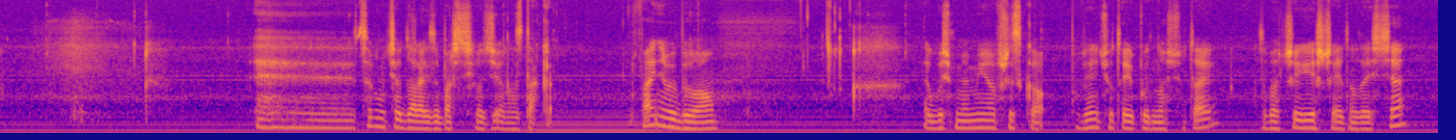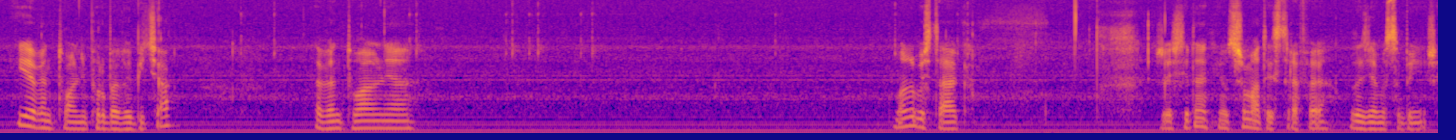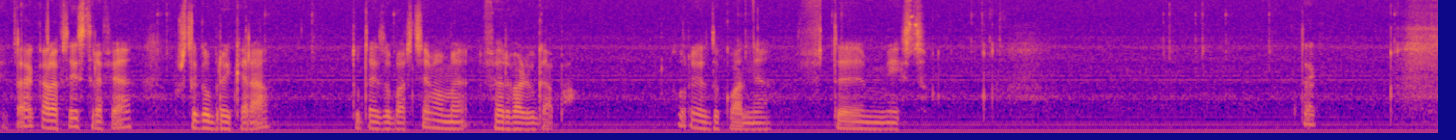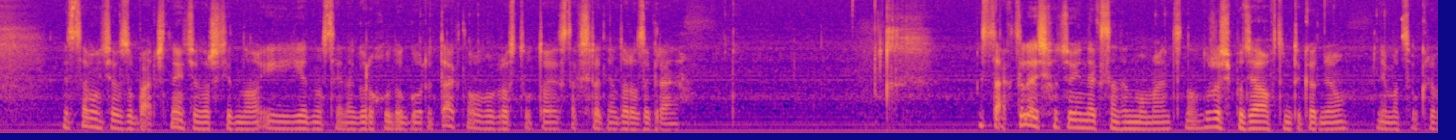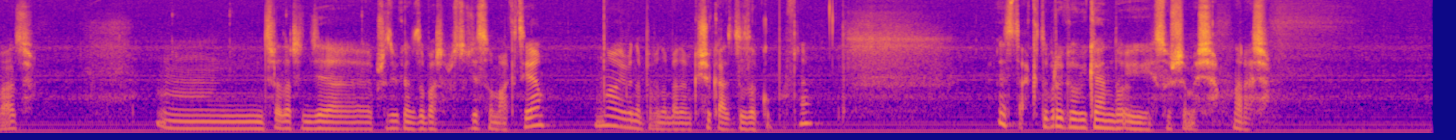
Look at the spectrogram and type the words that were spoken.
Co bym chciał dalej zobaczyć, jeśli chodzi o Nasdaqa? Fajnie by było, jakbyśmy mimo wszystko po wzięciu tej płynności tutaj zobaczyli jeszcze jedno zejście i ewentualnie próbę wybicia. Ewentualnie może być tak, że jeśli rynek nie utrzyma tej strefy, zejdziemy sobie niżej, tak? Ale w tej strefie, oprócz tego breakera, tutaj zobaczcie, mamy fair value gapa, który jest dokładnie w tym miejscu. Tak? Więc co bym chciał zobaczyć? No ja chciał zobaczyć jedno i jednostajnego ruchu do góry, tak? No po prostu to jest tak średnio do rozegrania. Więc tak, tyle jeśli chodzi o indeks na ten moment. No, dużo się podziało w tym tygodniu, nie ma co ukrywać. Mm, trzeba zacząć, gdzie przez weekend zobaczyć po prostu, gdzie są akcje. No i na pewno będą jakieś do zakupów, nie? Więc tak, dobrego weekendu i słyszymy się. Na razie.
